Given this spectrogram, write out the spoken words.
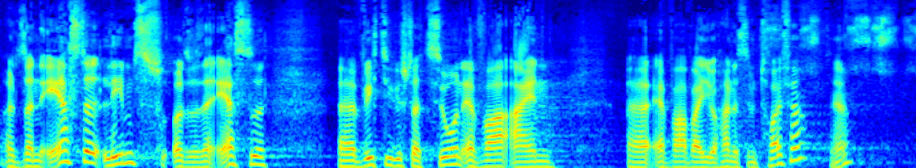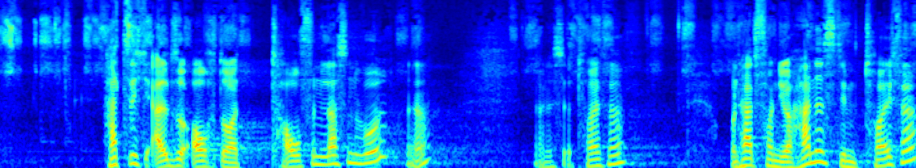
Also seine erste Lebens, also seine erste äh, wichtige Station, er war ein, äh, er war bei Johannes dem Täufer, ja? hat sich also auch dort taufen lassen wohl, ja? Johannes der Täufer, und hat von Johannes dem Täufer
